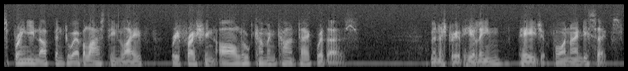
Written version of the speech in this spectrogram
springing up into everlasting life, refreshing all who come in contact with us. Ministry of Healing, page 496.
